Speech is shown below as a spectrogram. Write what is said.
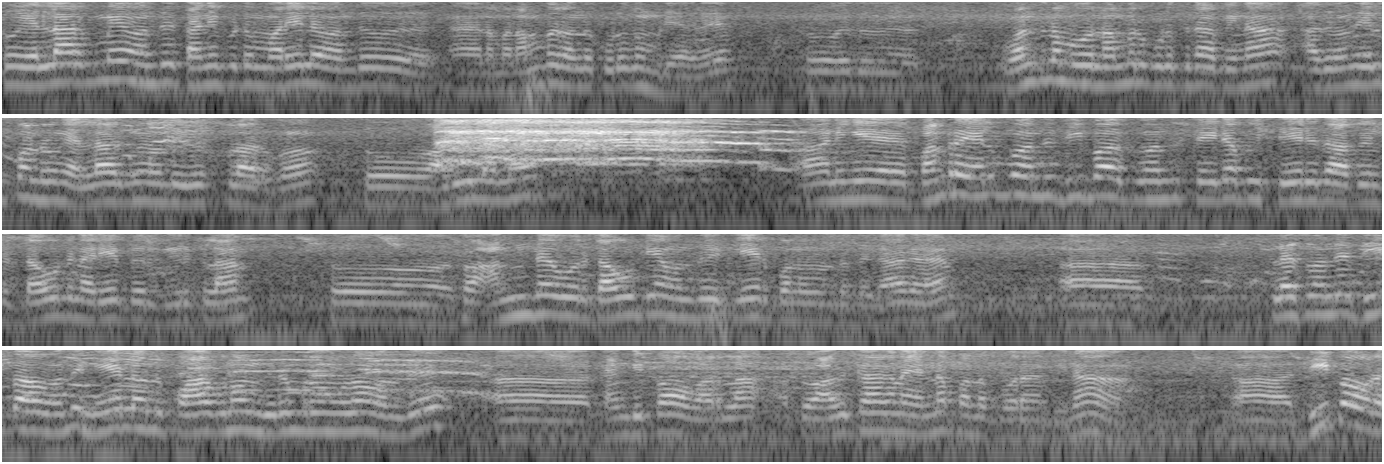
ஸோ எல்லாருக்குமே வந்து தனிப்பட்ட முறையில் வந்து நம்ம நம்பர் வந்து கொடுக்க முடியாது. ஸோ இது ஒன்ஸ் நம்ம ஒரு நம்பர் கொடுத்துட்டோம் அப்படின்னா அது வந்து ஹெல்ப் பண்ணுறவங்க எல்லாருக்குமே வந்து யூஸ்ஃபுல்லாக இருக்கும். ஸோ அதுவும் இல்லாமல் நீங்கள் பண்ணுற ஹெல்ப் வந்து தீபாவுக்கு வந்து ஸ்ட்ரெயிட்டாக போய் சேருதா அப்படின்ற டவுட் நிறைய பேருக்கு இருக்கலாம். ஸோ ஸோ அந்த ஒரு டவுட்டையும் வந்து கிளியர் பண்ணணுன்றதுக்காக ப்ளஸ் வந்து தீபாவை வந்து நேரில் வந்து பார்க்கணும்னு விரும்புகிறவங்களும் வந்து கண்டிப்பாக வரலாம். ஸோ அதுக்காக நான் என்ன பண்ண போகிறேன் அப்படின்னா தீபாவோட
